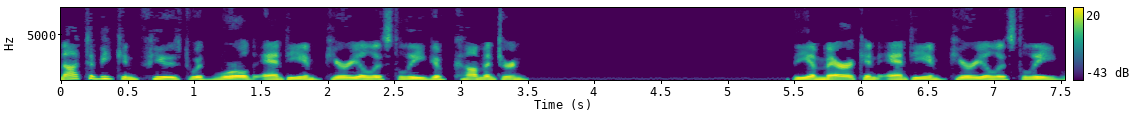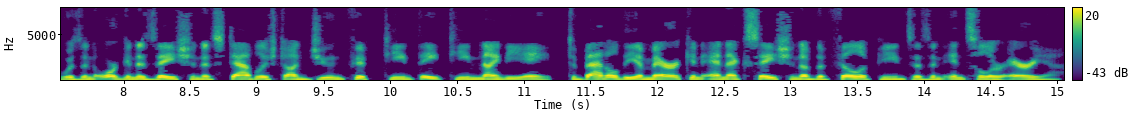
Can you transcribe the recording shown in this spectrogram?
Not to be confused with World Anti-Imperialist League of Comintern The American Anti-Imperialist League was an organization established on June 15, 1898, to battle the American annexation of the Philippines as an insular area.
